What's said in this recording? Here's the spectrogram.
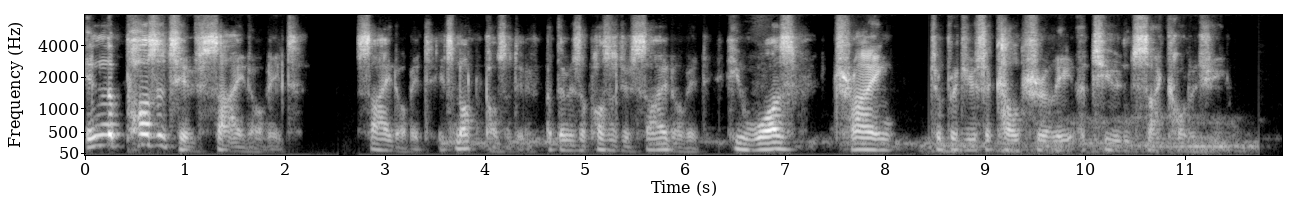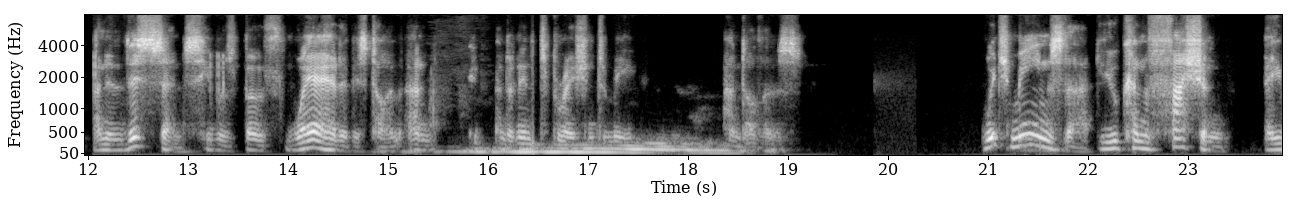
In the positive side of it, side of it, it's not positive, but there is a positive side of it. He was trying to produce a culturally attuned psychology. And in this sense, he was both way ahead of his time and, and an inspiration to me and others. Which means that you can fashion a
